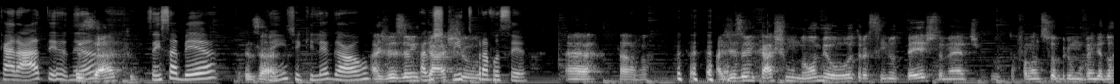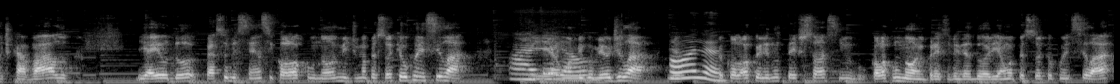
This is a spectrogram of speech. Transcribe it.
caráter, né? Exato. Sem saber. Exato. Gente, que legal. Às vezes eu encaixo... Tava escrito pra você. É, tava. Às vezes eu encaixo um nome ou outro assim no texto, né? Tipo, tô falando sobre um vendedor de cavalo. E aí eu dou, peço licença e coloco o nome de uma pessoa que eu conheci lá. Ai, e é um amigo meu de lá. Olha. Eu, eu, coloco ele no texto só assim, coloco um nome para esse vendedor. E é uma pessoa que eu conheci lá.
